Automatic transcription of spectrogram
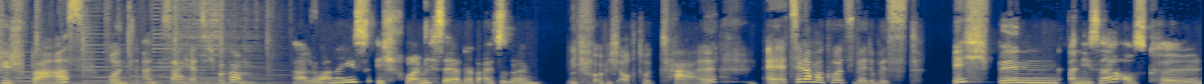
Viel Spaß und Anissa, herzlich willkommen. Hallo Anais, ich freue mich sehr dabei zu sein. Ich freue mich auch total. Äh, erzähl doch mal kurz, wer du bist. Ich bin Anissa aus Köln.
